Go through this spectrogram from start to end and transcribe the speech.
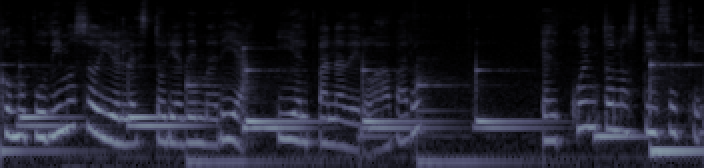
Como pudimos oír en la historia de María y el panadero Ávaro, cuento nos dice que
